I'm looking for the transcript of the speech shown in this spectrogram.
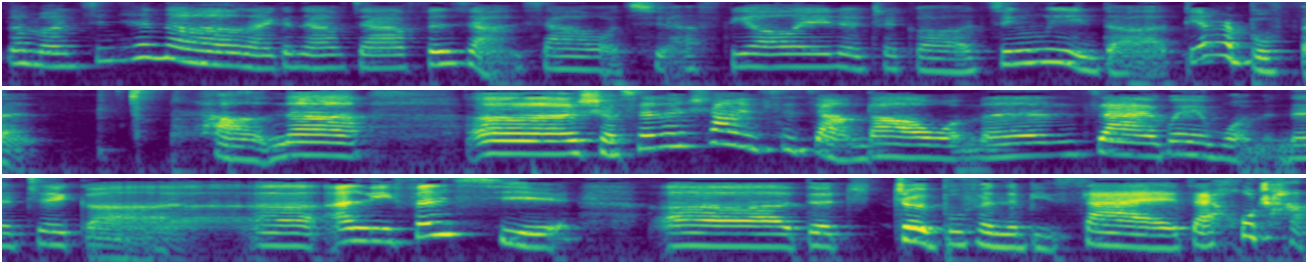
那么今天呢，来跟大家分享一下我去 FBLA 的这个经历的第二部分。好，那呃，首先呢，上一次讲到我们在为我们的这个呃案例分析呃的这部分的比赛在后场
